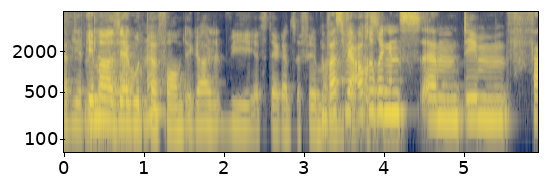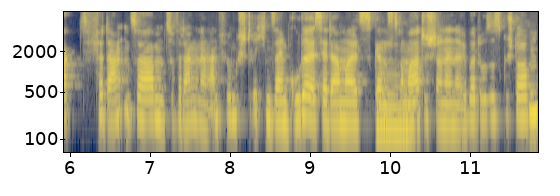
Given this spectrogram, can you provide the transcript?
etabliert. Immer sehr auch, gut ne? performt, egal wie jetzt der ganze Film. Was wir auch ist. übrigens ähm, dem Fakt verdanken zu haben, zu verdanken in Anführungsstrichen, sein Bruder ist ja damals ganz Mhm. dramatisch an einer Überdosis gestorben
